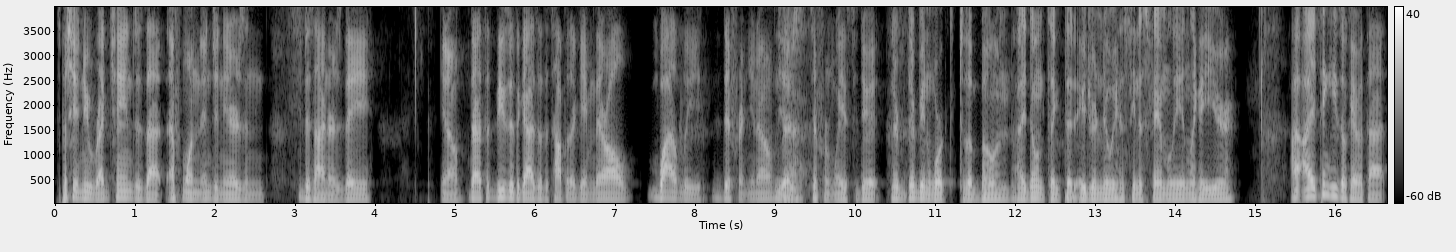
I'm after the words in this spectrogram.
especially a new reg change, is that F1 engineers and designers, they, you know, the, these are the guys at the top of their game. They're all wildly different. You know, Yeah. there's different ways to do it. They're they're being worked to the bone. I don't think that Adrian Newey has seen his family in like a year. I, I think he's okay with that.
